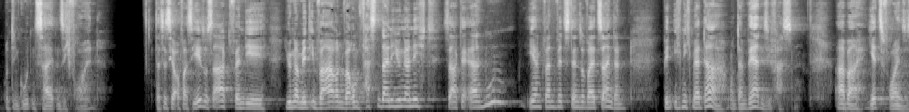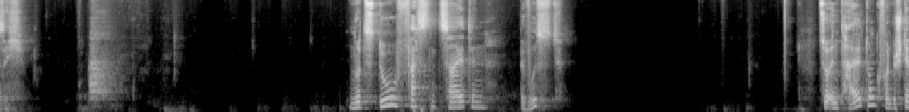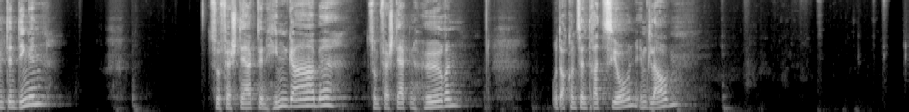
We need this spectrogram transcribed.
und in guten Zeiten sich freuen. Das ist ja auch, was Jesus sagt, wenn die Jünger mit ihm waren, warum fasten deine Jünger nicht? sagte er, nun, irgendwann wird es denn soweit sein, dann bin ich nicht mehr da und dann werden sie fasten. Aber jetzt freuen sie sich. Nutzt du Fastenzeiten bewusst? Zur Enthaltung von bestimmten Dingen? Zur verstärkten Hingabe? Zum verstärkten Hören? Und auch Konzentration im Glauben?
